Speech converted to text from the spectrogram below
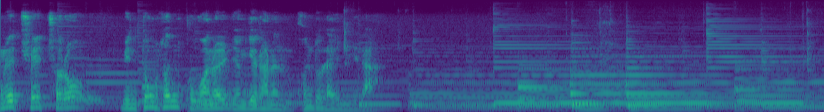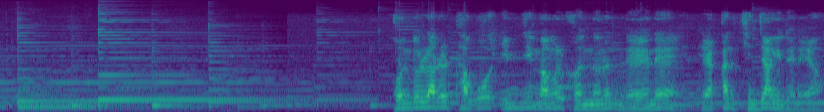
국내 최초로 민통선 구간을 연결하는 곤돌라입니다. 곤돌라를 타고 임진강을 건너는 내내 약간 긴장이 되네요.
